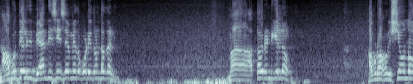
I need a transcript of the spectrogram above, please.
నాకు తెలియదు బ్యాన్ తీసేసే మీద కూడా ఇది ఉంటుందని. మా అత్తవారింటికి వెళ్ళాం. అప్పుడు ఒక విషయంలో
